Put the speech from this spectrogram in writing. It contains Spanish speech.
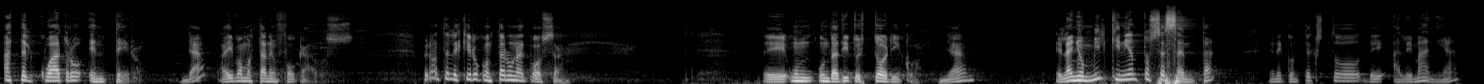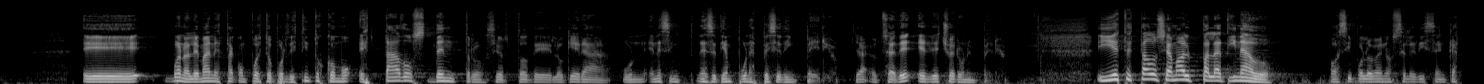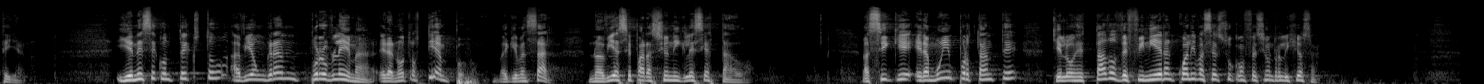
hasta el 4 entero. ¿Ya? Ahí vamos a estar enfocados. Pero antes les quiero contar una cosa. Eh, un, un datito histórico. ¿ya? El año 1560, en el contexto de Alemania, eh, bueno, Alemania está compuesto por distintos como estados dentro, ¿cierto?, de lo que era en, ese, tiempo una especie de imperio. O sea, de, de hecho era un imperio. Y este estado se llamaba el Palatinado, o así por lo menos se le dice en castellano. Y en ese contexto había un gran problema, eran otros tiempos, hay que pensar, no había separación iglesia-estado. Así que era muy importante que los estados definieran cuál iba a ser su confesión religiosa.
